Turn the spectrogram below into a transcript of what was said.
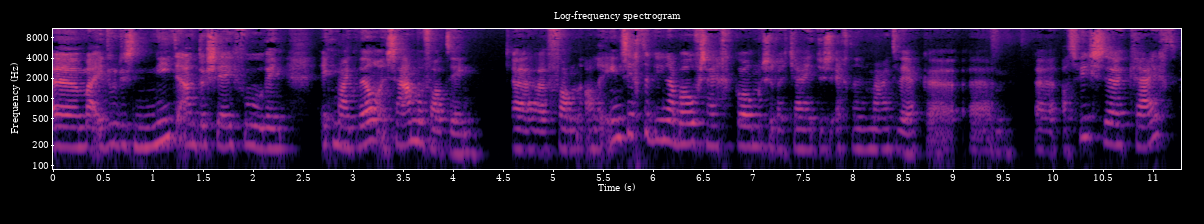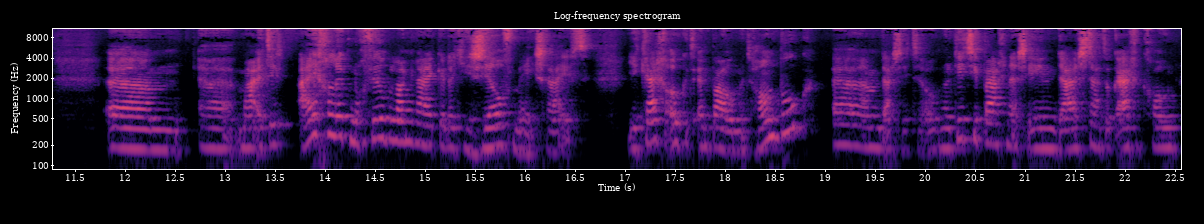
Uh, maar ik doe dus niet aan dossiervoering. Ik maak wel een samenvatting van alle inzichten die naar boven zijn gekomen, zodat jij dus echt een maatwerk um, advies krijgt. Um, maar het is eigenlijk nog veel belangrijker dat je zelf meeschrijft. Je krijgt ook het Empowerment Handboek. Um, daar zitten ook notitiepagina's in. Daar staat ook eigenlijk gewoon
